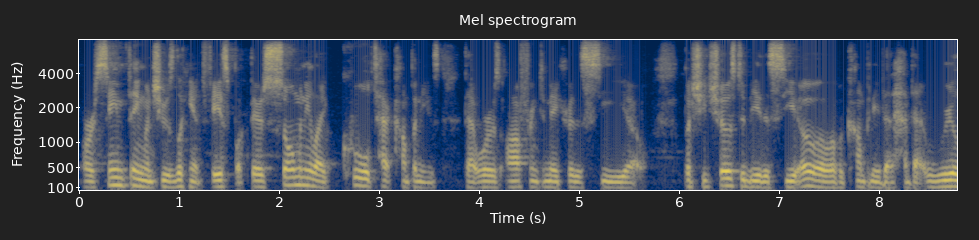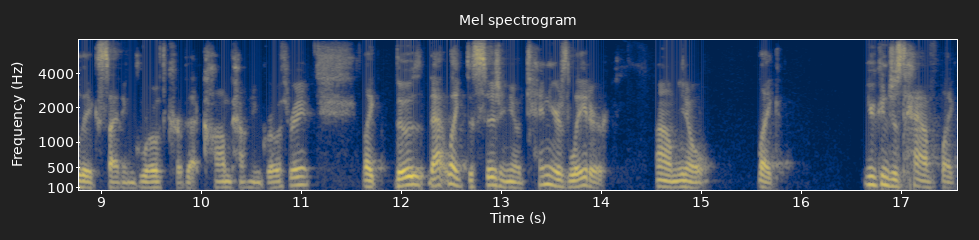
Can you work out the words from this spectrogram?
Or same thing when she was looking at Facebook. There's so many like cool tech companies that were offering to make her the CEO, but she chose to be the COO of a company that had that really exciting growth curve, that compounding growth rate. Like those, that like decision, you know, 10 years later, um, you know, like you can just have like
